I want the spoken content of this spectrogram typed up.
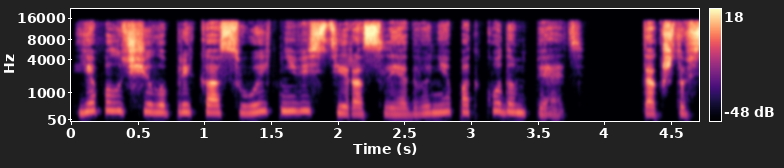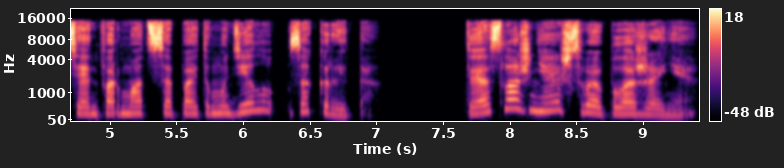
Я получила приказ Уитни вести расследование под кодом 5, так что вся информация по этому делу закрыта. Ты осложняешь свое положение.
